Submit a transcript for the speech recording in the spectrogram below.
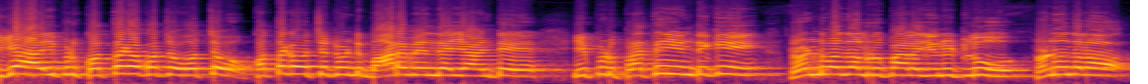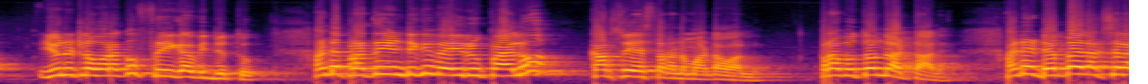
ఇక ఇప్పుడు కొత్తగా కొంచెం వచ్చ కొత్తగా వచ్చేటువంటి భారం ఏంది అయ్యా అంటే ఇప్పుడు ప్రతి ఇంటికి రెండు వందల రూపాయల యూనిట్లు రెండు వందల యూనిట్ల వరకు ఫ్రీగా విద్యుత్తు. అంటే ప్రతి ఇంటికి వెయ్యి రూపాయలు ఖర్చు చేస్తారన్నమాట వాళ్ళు. ప్రభుత్వం కట్టాలి. అంటే డెబ్బై లక్షల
